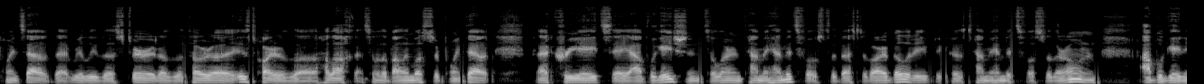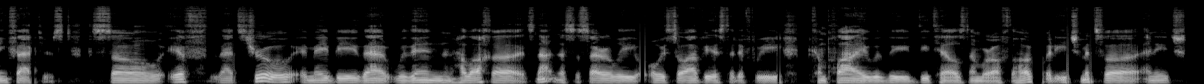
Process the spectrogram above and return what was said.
points out that really the spirit of the Torah is part of the halacha, and some of the Baalei Mussar point out that creates a obligation to learn Taamei HaMitzvos to the best of our ability, because Taamei HaMitzvos are their own obligating factors. So if that's true, it may be that within halacha, it's not necessarily necessarily always so obvious that if we comply with the details, then we're off the hook. But each mitzvah and each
